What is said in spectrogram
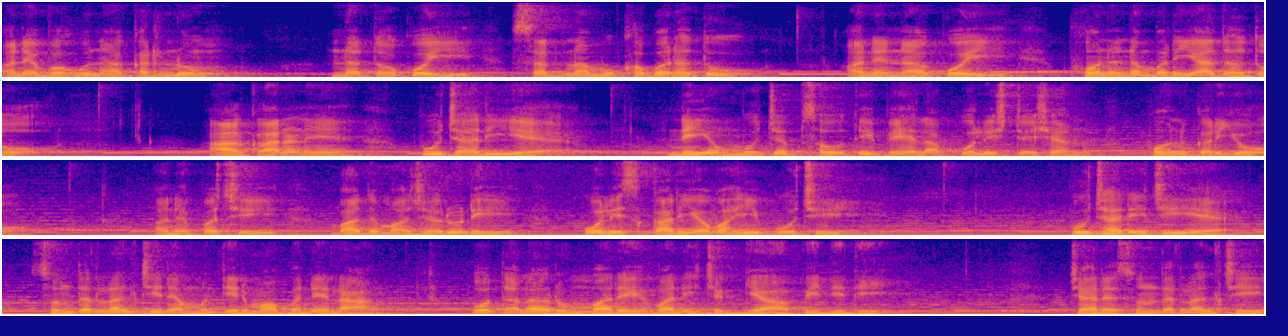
અને વહુના ઘરનું ન તો કોઈ સરનામું ખબર હતું અને ન કોઈ ફોન નંબર યાદ હતો. આ કારણે પૂજારીએ નિયમ મુજબ સૌથી પહેલાં પોલીસ સ્ટેશન ફોન કર્યો અને પછી બાદમાં જરૂરી પોલીસ કાર્યવાહી પૂછી. પૂજારીજીએ સુંદરલાલજીને મંદિરમાં બનેલા પોતાના રૂમમાં રહેવાની જગ્યા આપી દીધી. જ્યારે સુંદરલાલજી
